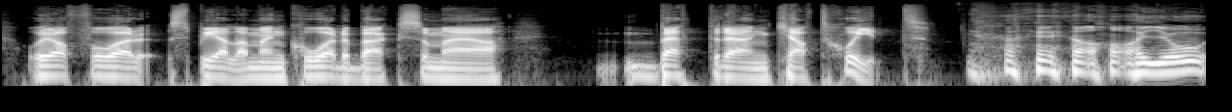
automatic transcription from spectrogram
och jag får spela med en quarterback som är bättre än kattskit. ja, jo.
